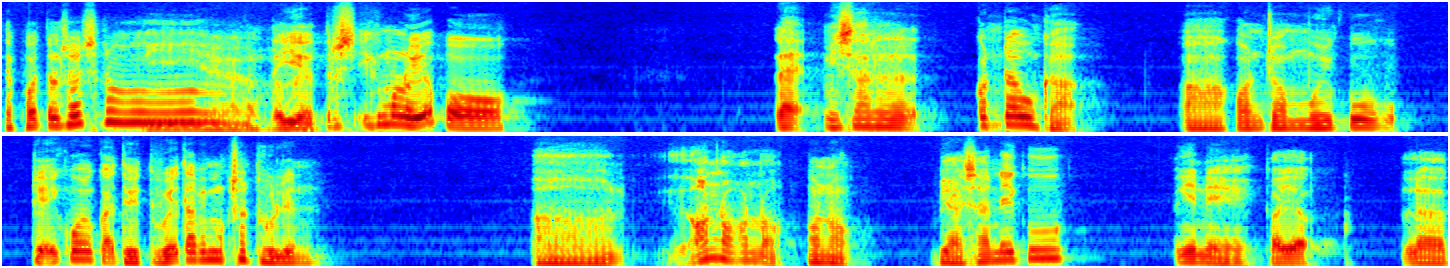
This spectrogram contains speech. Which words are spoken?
teh botol sosro. Iya. Iya, terus iku mau ya apa? Lek misal kon tahu gak eh koncomu iku dek iku gak duwe duit tapi maksa dolen. Eh, ono ono. Ono. Biasanya iku ngene, kayak le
